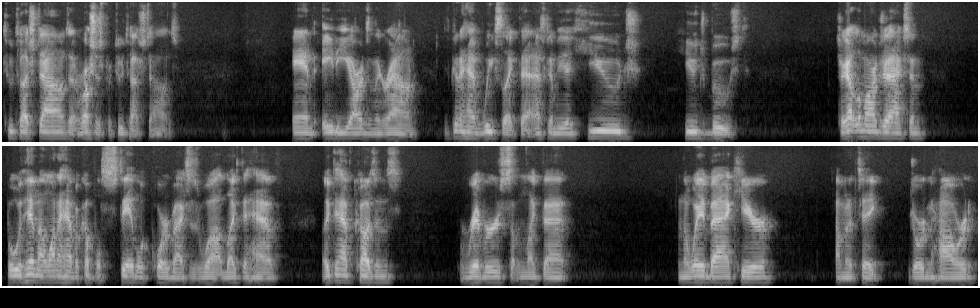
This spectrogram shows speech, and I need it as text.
two touchdowns and rushes for two touchdowns and 80 yards on the ground. He's going to have weeks like that. That's going to be a huge, huge boost. Check out Lamar Jackson, but with him, I want to have a couple stable quarterbacks as well. I'd like to have, like to have Cousins, Rivers, something like that. On the way back here, I'm going to take Jordan Howard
